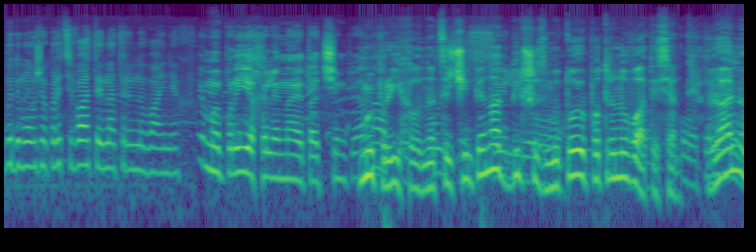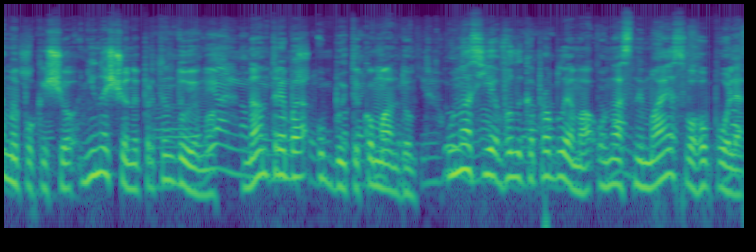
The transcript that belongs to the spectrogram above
будемо вже працювати на тренуваннях. Ми приїхали на этот чемпіонат. Ми приїхали на цей чемпіонат більше з метою потренуватися. Реально, ми поки що ні на що не претендуємо. Нам треба убити команду. У нас є велика проблема. У нас немає свого поля,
